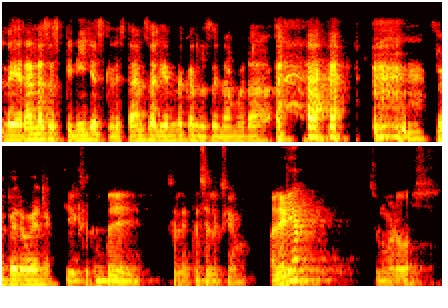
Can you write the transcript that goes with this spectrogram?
le eran las espinillas que le estaban saliendo cuando se enamoraba. Súper bueno. Sí, excelente, excelente selección. Valeria, su número dos.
